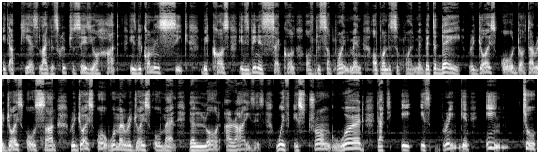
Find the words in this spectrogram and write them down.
it appears like the scripture says your heart is becoming sick because it has been a cycle of disappointment upon disappointment. But today, rejoice, O daughter, rejoice, O son, rejoice, O woman, rejoice, O man. The Lord arises with a strong word that He is bringing in to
